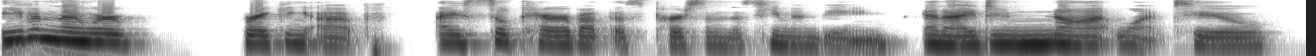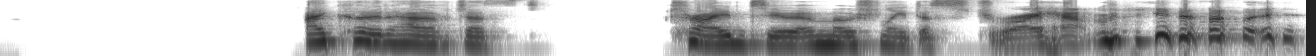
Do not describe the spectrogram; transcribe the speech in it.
even though we're breaking up, I still care about this person, this human being. And I do not want to. I could have just tried to emotionally destroy him, you know, like,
